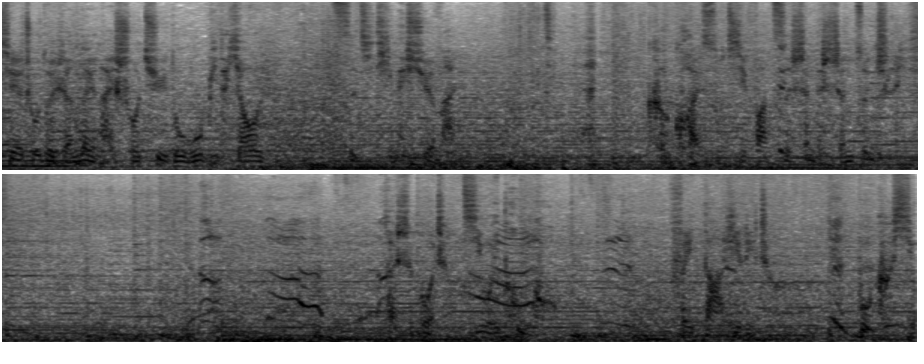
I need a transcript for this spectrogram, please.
借助对人类来说剧毒无比的妖力。刺激体内血脉，可快速激发自身的神尊之力，但是过程极为痛苦，非大毅力者不可修。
